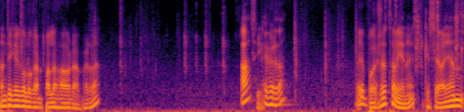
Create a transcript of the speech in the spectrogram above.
Hay que colocar palos ahora, ¿verdad? Ah, Sí. es verdad. Oye, pues eso está bien, ¿eh? Que se vayan.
